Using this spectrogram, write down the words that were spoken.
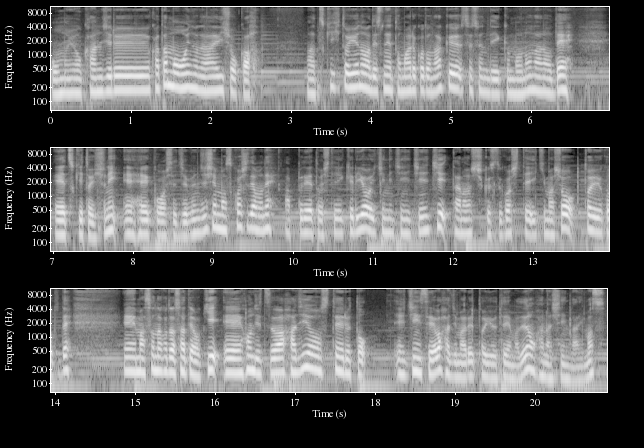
重みを感じる方も多いのではないでしょうか。まあ、月日というのはですね止まることなく進んでいくものなので、えー月と一緒に並行して自分自身も少しでもねアップデートしていけるよう一日一日楽しく過ごしていきましょうということで、えーまあ、そんなことはさておき、えー本日は恥を捨てると、え人生は始まるというテーマでのお話になります。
